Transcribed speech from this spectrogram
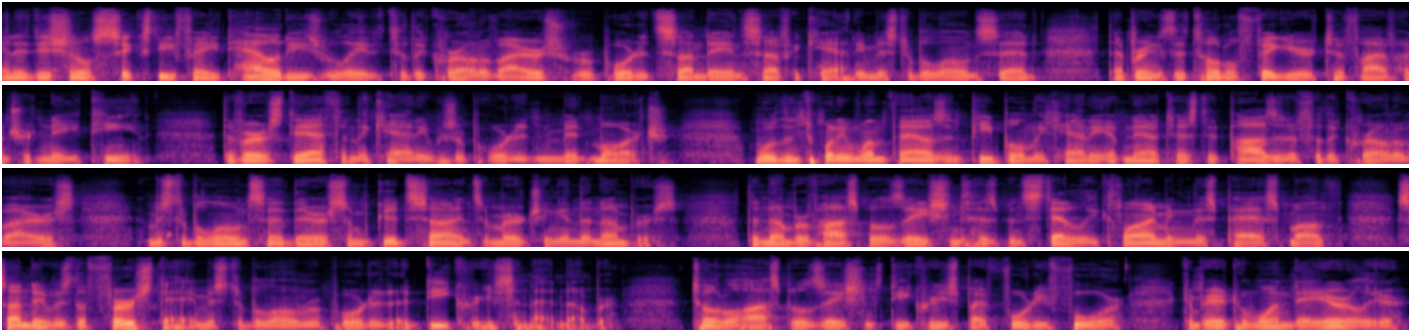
An additional 60 fatalities related to the coronavirus were reported Sunday in Suffolk County, Mr. Bellone said. That brings the total figure to 518. The first death in the county was reported in mid March. More than 21,000 people in the county have now tested positive for the coronavirus, and Mr. Bellone said there are some good signs emerging in the numbers. The number of hospitalizations has been steadily climbing this past month. Sunday was the first day Mr. Bellone reported a decrease in that number. Total hospitalizations decreased by 44 compared to one day earlier,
